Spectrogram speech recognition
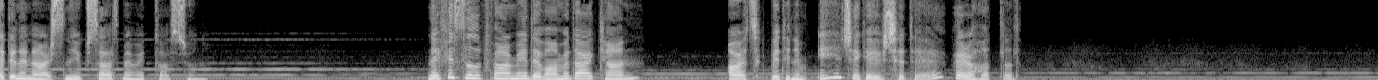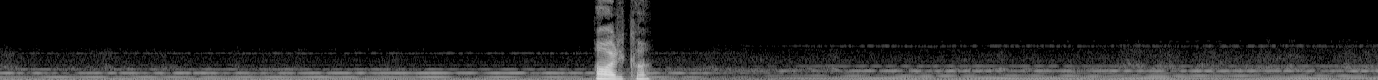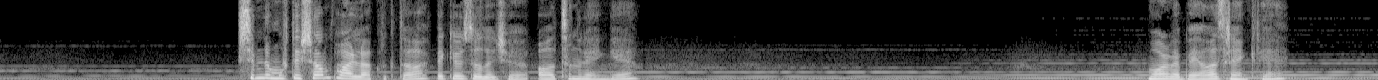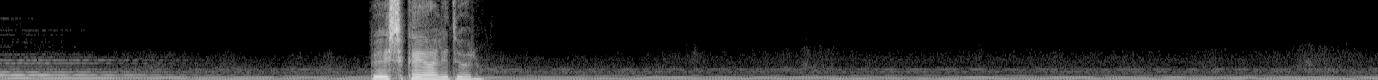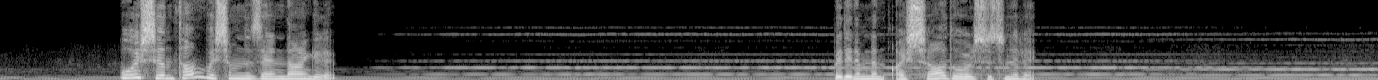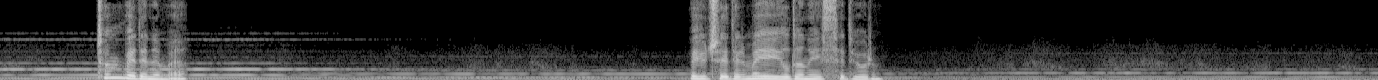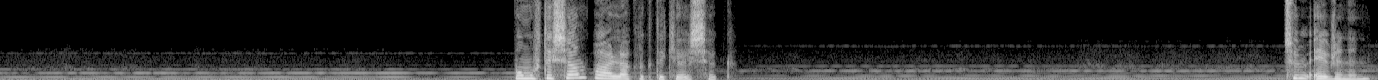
Beden enerjisini yükseltme meditasyonu. Nefes alıp vermeye devam ederken artık bedenim iyice gevşedi ve rahatladı. Harika. Şimdi muhteşem parlaklıkta ve göz alıcı altın rengi mor ve beyaz renkli bir ışık hayal ediyorum. Bu ışığın tam başımın üzerinden girip bedenimden aşağı doğru süzülerek tüm bedenime ve hücrelerime yayıldığını hissediyorum. Bu muhteşem parlaklıktaki ışık tüm evrenin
